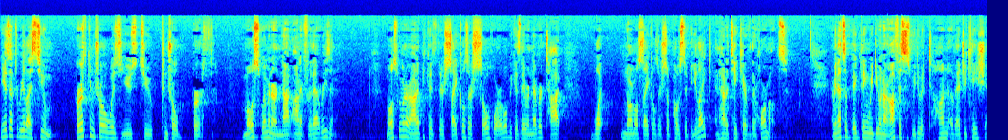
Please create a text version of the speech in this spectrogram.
You guys have to realize too, birth control was used to control birth. Most women are not on it for that reason. Most women are on it because their cycles are so horrible because they were never taught what normal cycles are supposed to be like and how to take care of their hormones. I mean, that's a big thing we do in our office is we do a ton of education.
